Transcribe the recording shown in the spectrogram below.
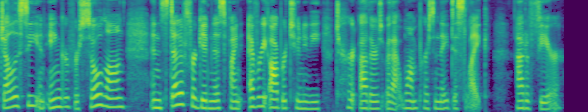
jealousy, and anger for so long, and instead of forgiveness, find every opportunity to hurt others or that one person they dislike out of fear.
